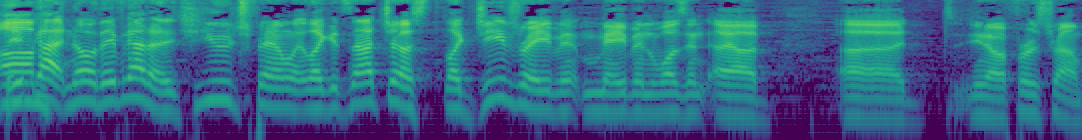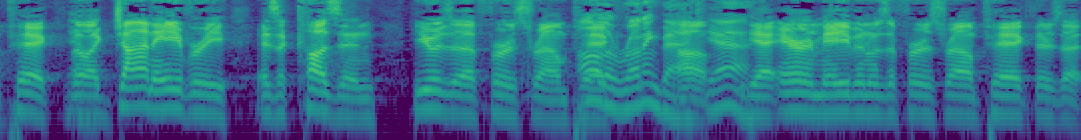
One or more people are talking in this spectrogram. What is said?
They've Um, got no. They've got a huge family. Like it's not just like Jeeves Raven Maybin wasn't uh, uh, you know a first round pick, but like John Avery is a cousin. He was a first round pick. Oh, the running back, Um, yeah. yeah. Aaron Maybin was a first round pick. There's a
